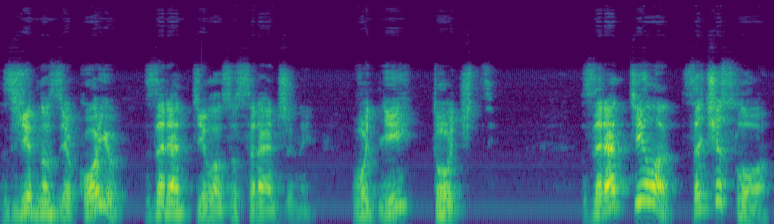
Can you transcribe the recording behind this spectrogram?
згідно з якою заряд тіла зосереджений в одній точці. Заряд тіла це число,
